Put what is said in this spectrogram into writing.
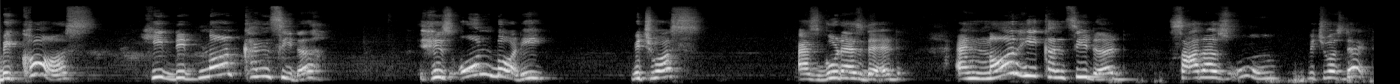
because he did not consider his own body, which was as good as dead, and nor he considered Sarah's womb, which was dead.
